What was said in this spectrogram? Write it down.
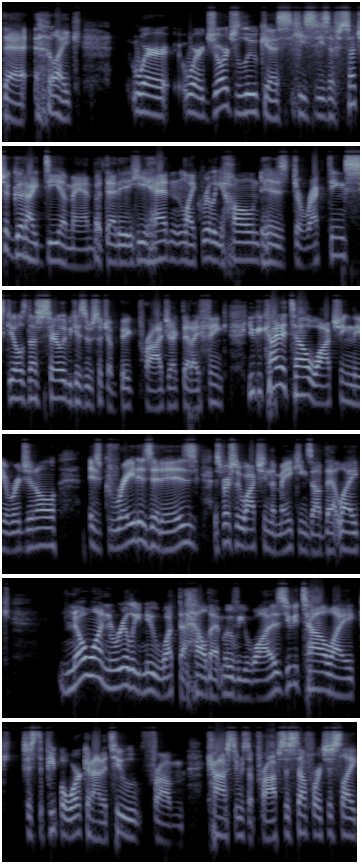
that like where where George Lucas he's he's a, such a good idea man but that he, hadn't like really honed his directing skills necessarily because it was such a big project that I think you could kind of tell watching the original as great as it is especially watching the makings of that like no one really knew what the hell that movie was. You could tell, like, just the people working on it too, from costumes to props to stuff, where it's just like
